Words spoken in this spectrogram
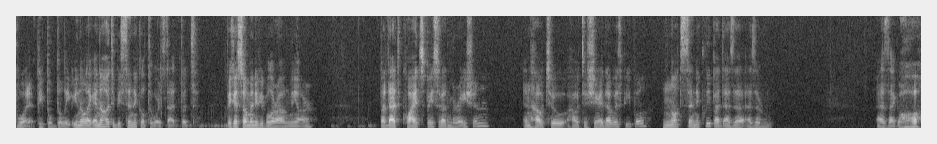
what people believe you know, like I know how to be cynical towards that, but because so many people around me are. But that quiet space of admiration and how to how to share that with people, not cynically, but as a as a as like oh.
